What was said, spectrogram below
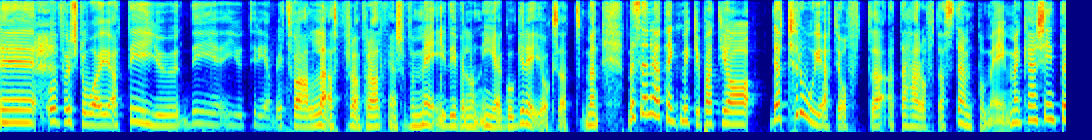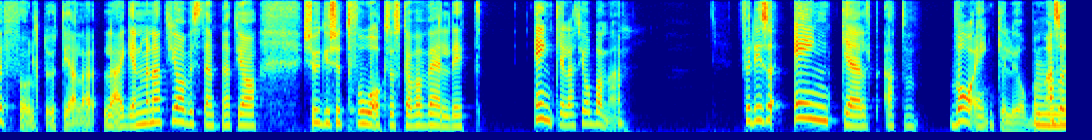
Eh, och förstår ju att det är ju, det är ju trevligt för alla, framförallt kanske för mig. Det är väl en egogrej också. Att, men, men sen har jag tänkt mycket på att jag, jag tror ju att, jag ofta, att det här ofta har stämt på mig, men kanske inte fullt ut i alla lägen. Men att jag har bestämt mig att jag 2022 också ska vara väldigt enkel att jobba med. För det är så enkelt att vara enkel att jobba med. Alltså,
